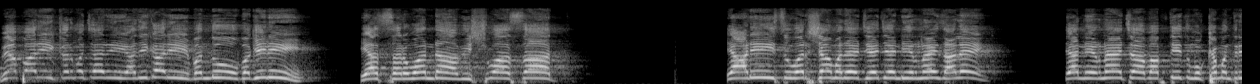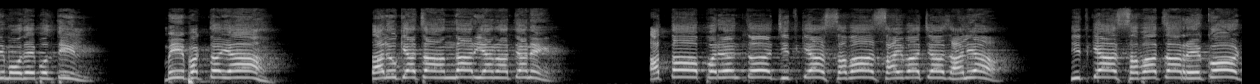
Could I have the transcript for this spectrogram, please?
व्यापारी कर्मचारी अधिकारी बंधू भगिनी या सर्वांना विश्वासात या अडीच वर्षामध्ये जे जे निर्णय झाले त्या निर्णयाच्या बाबतीत मुख्यमंत्री महोदय बोलतील. मी फक्त या तालुक्याचा आमदार या नात्याने आतापर्यंत जितक्या सभा साहेबाच्या झाल्या तितक्या सभाचा रेकॉर्ड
